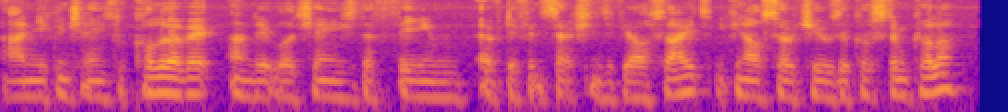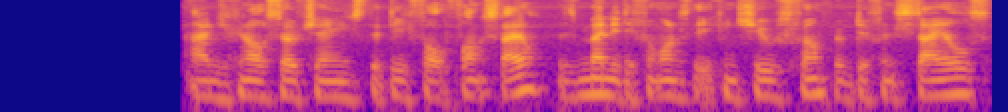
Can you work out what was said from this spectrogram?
and you can change the color of it and it will change the theme of different sections of your site. You can also choose a custom color and you can also change the default font style. There's many different ones that you can choose from with different styles.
